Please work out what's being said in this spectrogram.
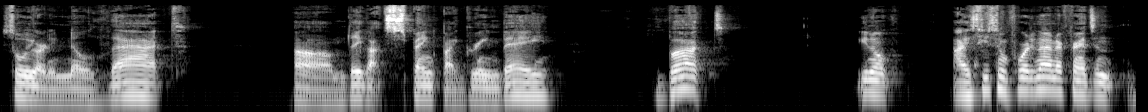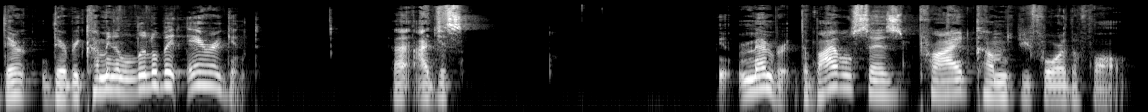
So we already know that. Um, they got spanked by Green Bay. But, you know, I see some 49er fans and they're, they're becoming a little bit arrogant. I, I just, remember, the Bible says pride comes before the fall,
